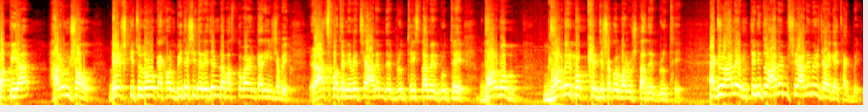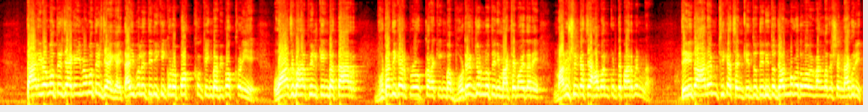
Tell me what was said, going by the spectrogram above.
পাপিয়া হারুন সহ বেশ কিছু লোক এখন বিদেশিদের এজেন্ডা বাস্তবায়নকারী হিসেবে রাজপথে নেমেছে আলেমদের বিরুদ্ধে, ইসলামের বিরুদ্ধে, ধর্ম, ধর্মের পক্ষের যে সকল মানুষ তাদের বিরুদ্ধে। একজন আলেম, তিনি তো আলেম, সে আলেমের জায়গায় থাকবে। তার ইমামতের জায়গায় ইমামতের জায়গায়। তাই বলে তিনি কি কোনো পক্ষ কিংবা বিপক্ষ নিয়ে ওয়াজ মাহফিল কিংবা তার ভোটাধিকার প্রয়োগ করা কিংবা ভোটের জন্য তিনি মাঠে ময়দানে মানুষের কাছে আহ্বান করতে পারবেন না? তিনি তো আলেম, ঠিক আছেন, কিন্তু তিনি তো জন্মগতভাবে বাংলাদেশের নাগরিক।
